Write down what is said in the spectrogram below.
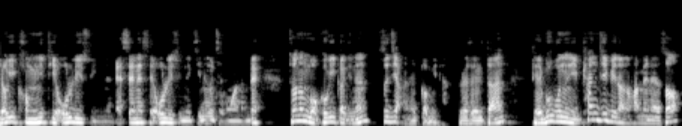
여기 커뮤니티에 올릴 수 있는 SNS에 올릴 수 있는 기능을 제공하는데 저는 뭐 거기까지는 쓰지 않을 겁니다. 그래서 일단 대부분은 이 편집이라는 화면에서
